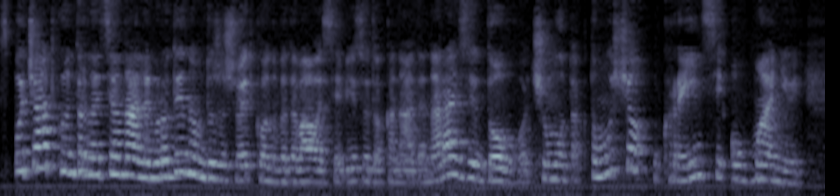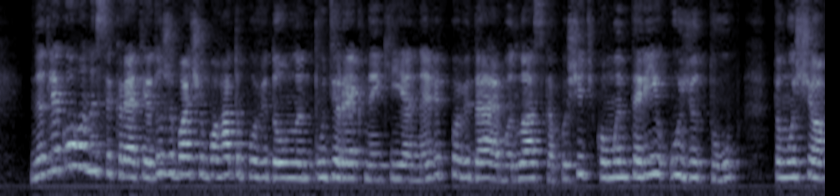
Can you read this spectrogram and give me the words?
Спочатку інтернаціональним родинам дуже швидко видавалася візу до Канади. Наразі довго. Чому так? Тому що українці обманюють. Не для кого не секрет. Я дуже бачу багато повідомлень у Директ, на які я не відповідаю. Будь ласка, пишіть коментарі у YouTube, тому що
